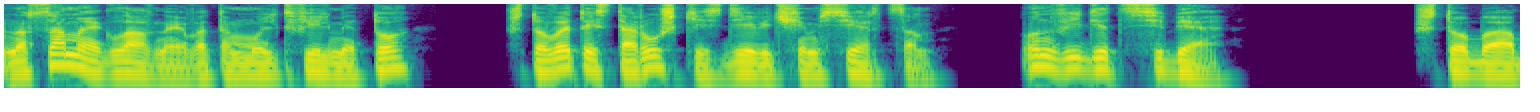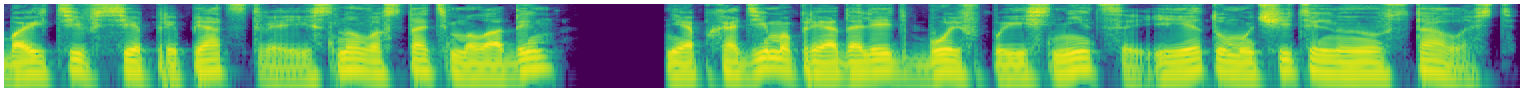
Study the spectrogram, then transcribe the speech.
Но самое главное в этом мультфильме то, что в этой старушке с девичьим сердцем он видит себя – чтобы обойти все препятствия и снова стать молодым, необходимо преодолеть боль в пояснице и эту мучительную усталость.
